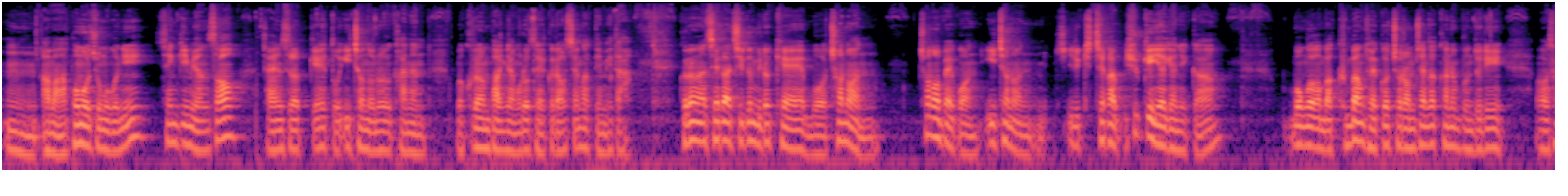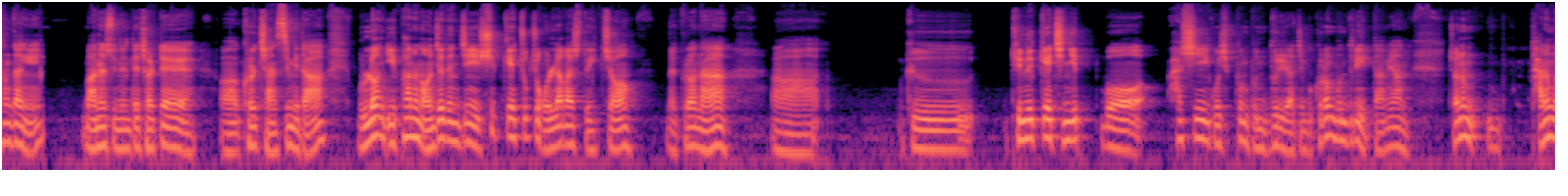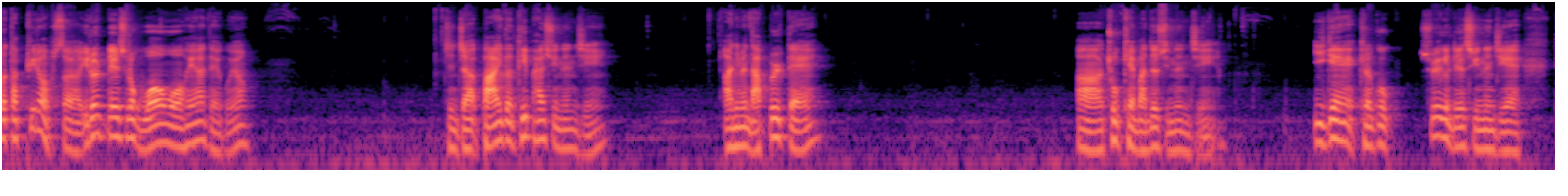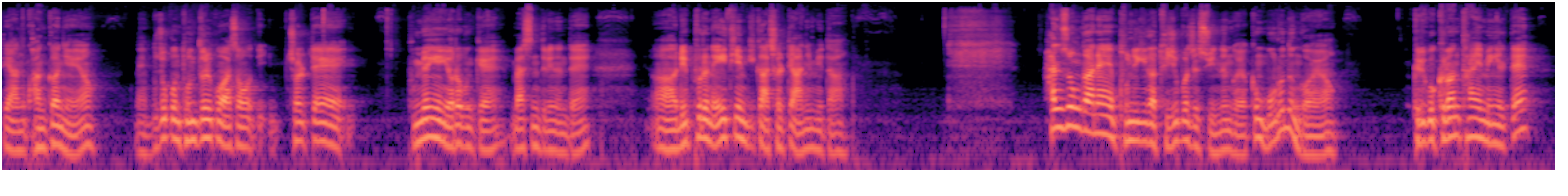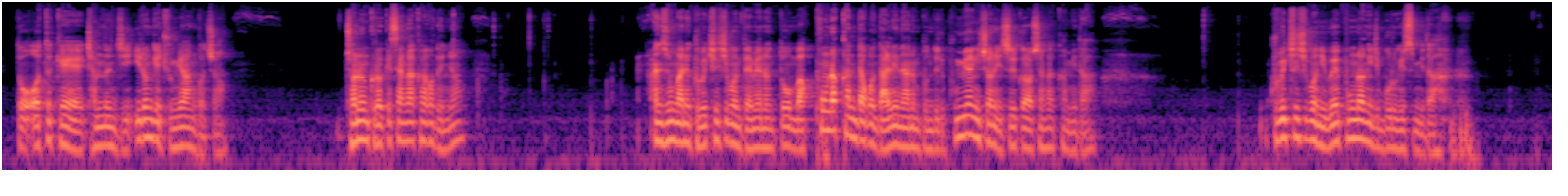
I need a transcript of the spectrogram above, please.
음, 아마 포모 증후군이 생기면서 자연스럽게 또 2,000원으로 가는 뭐 그런 방향으로 될 거라고 생각됩니다. 그러나 제가 지금 이렇게 뭐 1,000원, 1,500원, 2,000원 이렇게 제가 쉽게 이야기하니까 뭔가가 막 금방 될 것처럼 생각하는 분들이 어, 상당히 많을 수 있는데 절대 어, 그렇지 않습니다. 물론 이 판은 언제든지 쉽게 쭉쭉 올라갈 수도 있죠. 네, 그러나 어, 그 뒤늦게 진입 뭐 하시고 싶은 분들이라든지 뭐 그런 분들이 있다면 저는 다른 거 다 필요 없어요. 이럴 때일수록 워워 해야 되고요. 진짜 바이 더 딥 할 수 있는지 아니면 나쁠 때 아, 좋게 만들 수 있는지 이게 결국 수익을 낼 수 있는지에 대한 관건이에요. 네, 무조건 돈 들고 와서 절대 분명히 여러분께 말씀드리는데 어, 리플은 ATM기가 절대 아닙니다. 한순간에 분위기가 뒤집어질 수 있는 거예요. 그럼 모르는 거예요. 그리고 그런 타이밍일 때 또 어떻게 잡는지 이런 게 중요한 거죠. 저는 그렇게 생각하거든요. 한순간에 970원 되면은 또 막 폭락한다고 난리 나는 분들이 분명히 저는 있을 거라고 생각합니다. 970원이 왜 폭락인지 모르겠습니다.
